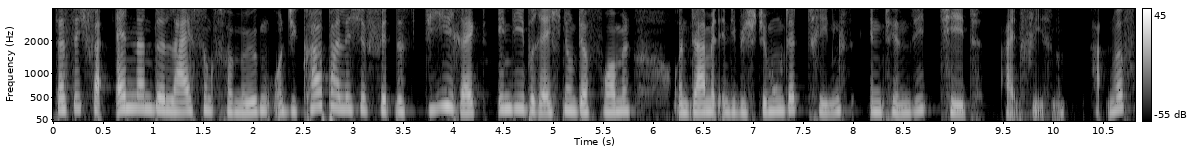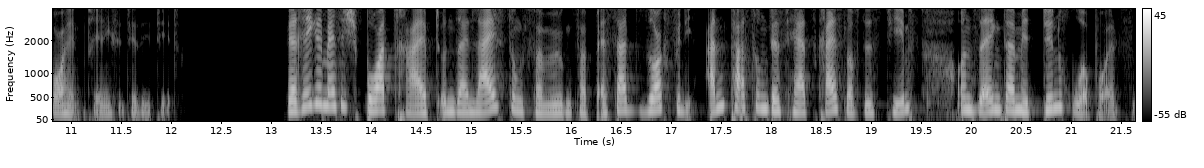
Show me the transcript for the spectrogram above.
das sich verändernde Leistungsvermögen und die körperliche Fitness direkt in die Berechnung der Formel und damit in die Bestimmung der Trainingsintensität einfließen. Hatten wir vorhin Trainingsintensität. Wer regelmäßig Sport treibt und sein Leistungsvermögen verbessert, sorgt für die Anpassung des Herz-Kreislauf-Systems und senkt damit den Ruhepuls.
